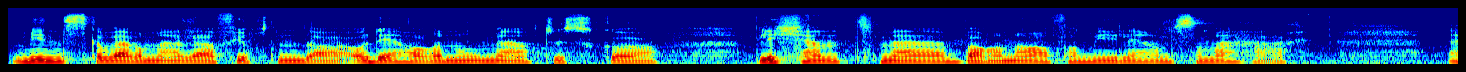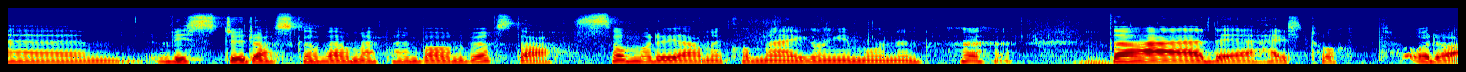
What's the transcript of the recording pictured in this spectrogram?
minst skal være med hver 14 dag. Og det har noe med at du skal bli kjent med barna og familiene som er her. Eh, hvis du da skal være med på en barnebursdag, så må du gjerne komme en gang i måneden. da er det helt topp. Og da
